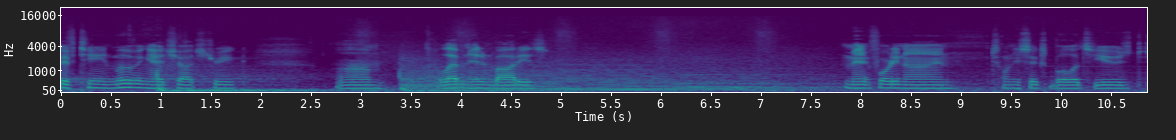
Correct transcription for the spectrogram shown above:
15 moving headshot streak, um, 11 hidden bodies. Minute 49, 26 bullets used.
